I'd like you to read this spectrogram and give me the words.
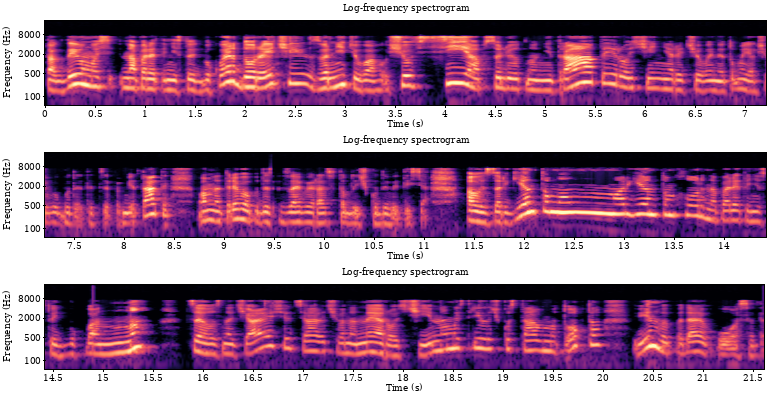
Так, дивимось, на перетині стоїть буква Р. До речі, зверніть увагу, що всі абсолютно нітрати розчинні речовини. Тому, якщо ви будете це пам'ятати, вам не треба буде зайвий раз в табличку дивитися. А ось з аргентумом, аргентом хлор, на перетині стоїть буква Н. Це означає, що ця речовина не розчинна, ми стрілочку ставимо, тобто він випадає в осад.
